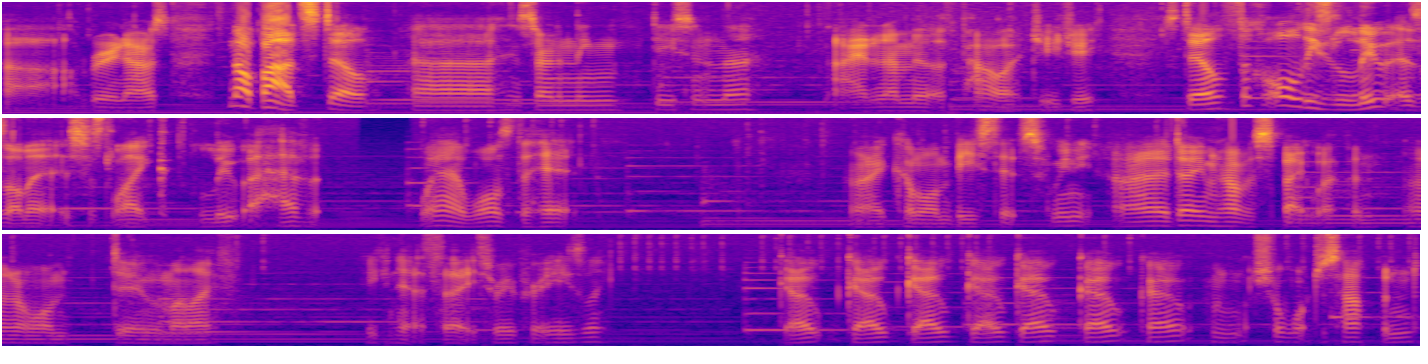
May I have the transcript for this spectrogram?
Ah, rune house. Not bad still. Uh, is there anything decent in there? I don't have of power. GG. Still, look at all these looters on it. It's just like looter heaven. Where was the hit? Alright, come on, beast hits. We need, I don't even have a spec weapon. I don't know what I'm doing with my life. You can hit a 33 pretty easily. Go, go, go, go, go, go, go. I'm not sure what just happened.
